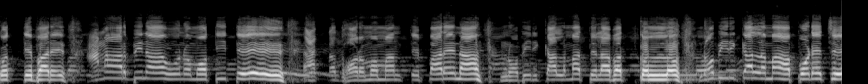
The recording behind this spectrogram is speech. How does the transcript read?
করতে পারে? আমার বিনা অনুমতিতে একটা ধর্ম মানতে পারে না। নবীর কালমা তেলাবাত করল। নবীর কালমা পড়েছে,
